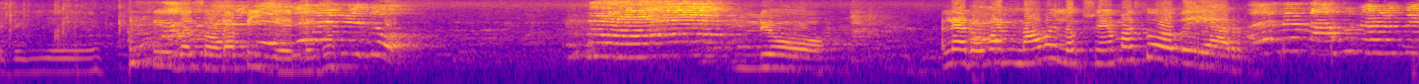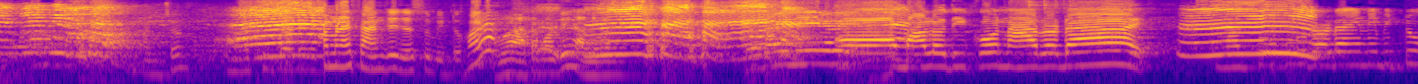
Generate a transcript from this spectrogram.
બસ સોડા પી ગયા એટલે લ્યો. એટલે રોવાનું ના હોય લક્ષ્ય એમાં શું હવે યાર? હમણાં સાંજે જશું બીટું હા માલો દીકો ના રડાય. રડાય ને બીટુ.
